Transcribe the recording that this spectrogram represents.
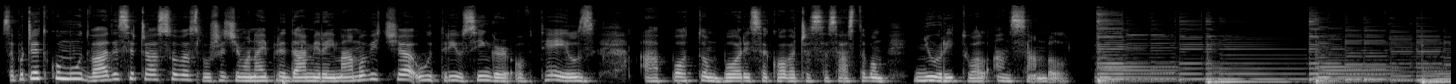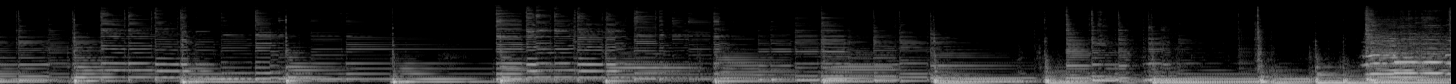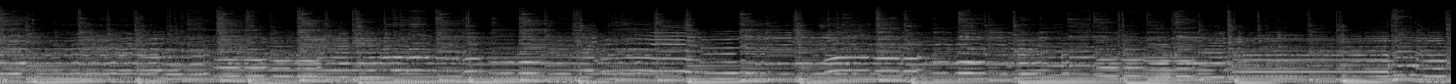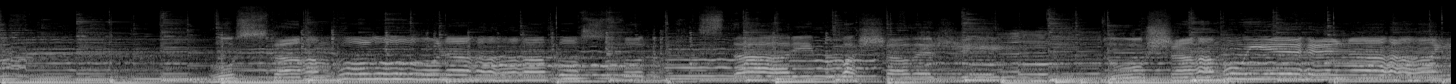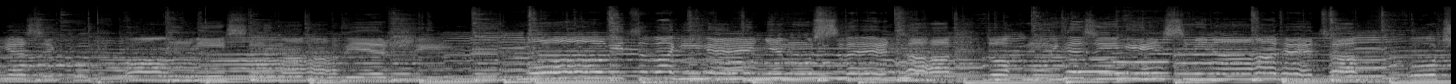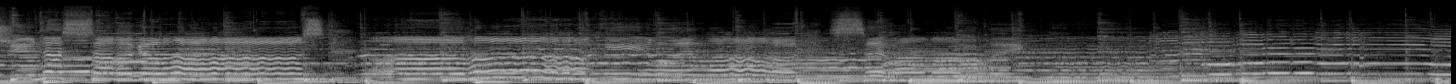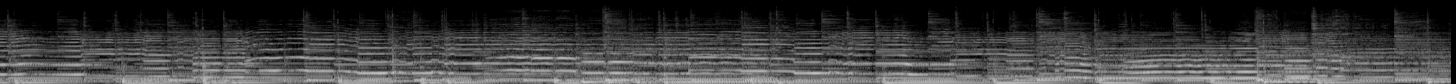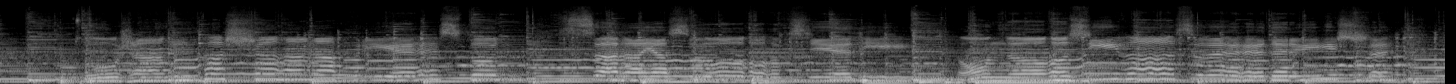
Sa početkom u 20 časova slušat ćemo najpre Damira Imamovića u triju Singer of Tales, a potom Borisa Kovača sa sastavom New Ritual Ensemble.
